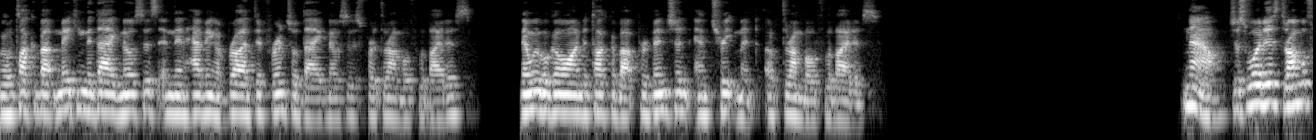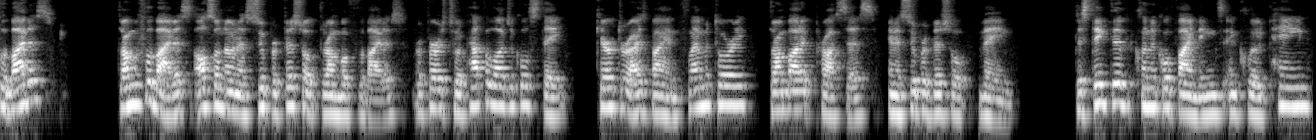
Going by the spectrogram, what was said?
We will talk about making the diagnosis and then having a broad differential diagnosis for thrombophlebitis. Then we will go on to talk about prevention and treatment of thrombophlebitis. Now, just what is thrombophlebitis? Thrombophlebitis, also known as superficial thrombophlebitis, refers to a pathological state characterized by an inflammatory thrombotic process in a superficial vein. Distinctive clinical findings include pain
